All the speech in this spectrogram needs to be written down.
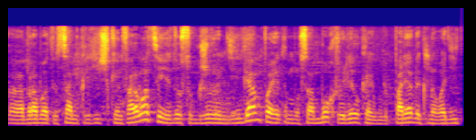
обрабатывается самая критическая информация, есть доступ к живым деньгам, поэтому сам Бог велел как бы порядок наводить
